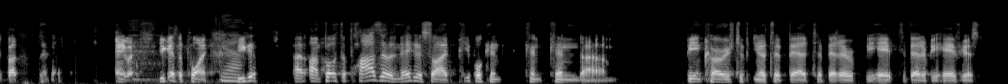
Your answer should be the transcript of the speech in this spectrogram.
about. anyway, you get the point. Yeah. You get uh, on both the positive and negative side, people can can can um, be encouraged to you know to bed to better behave to better behaviors.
